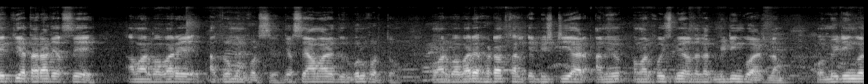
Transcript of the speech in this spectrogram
দেখিয়া তারা দেখছে আমার বাবারে আক্রমণ করছে দেখছে আমারে দুর্বল করতো। আমার বাবারে হঠাৎ কালকে বৃষ্টি আর আমি আমার পৈশমিয়া জায়গাত মিটিংও আসলাম। ও মিটিংও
